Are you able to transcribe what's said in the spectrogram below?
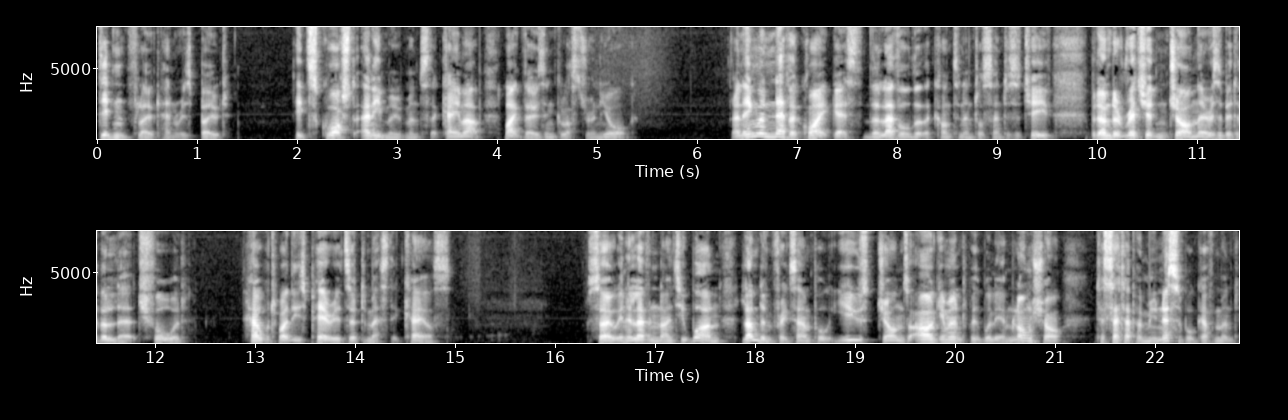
didn't float Henry's boat. He'd squashed any movements that came up, like those in Gloucester and York. And England never quite gets to the level that the continental centres achieve, but under Richard and John there is a bit of a lurch forward, helped by these periods of domestic chaos. So, in 1191, London, for example, used John's argument with William Longchamp to set up a municipal government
